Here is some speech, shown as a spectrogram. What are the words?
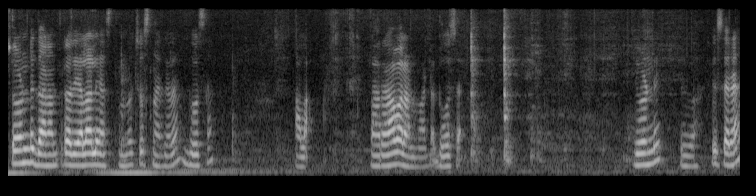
చూడండి దాని అంతా అది ఎలా లేస్తుందో. చూస్తున్నారు కదా దోశ? అలా. అలా రావాలన్నమాట దోశ. చూడండి ఇదిగో చూసారా?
